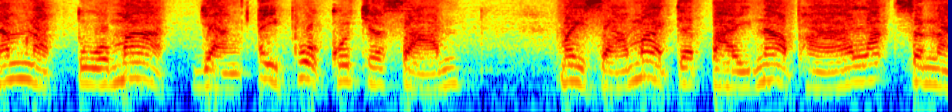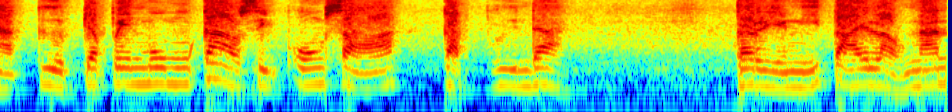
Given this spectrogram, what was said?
น้ำหนักตัวมากอย่างไอ้พวกโคชสาร ไม่สามารถจะไต่หน้าผาลักษณะเกือบจะเป็นมุม 90 องศากับพื้นได้กระเรียงนี้ตายเหล่านั้น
